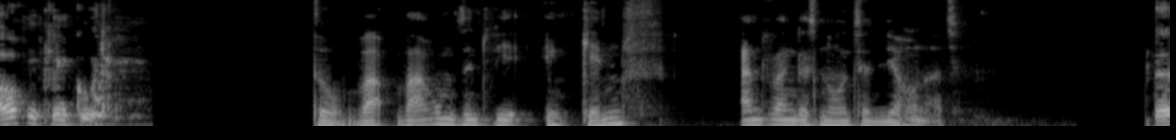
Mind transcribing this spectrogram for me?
Rauchen klingt gut. So, wa warum sind wir in Genf Anfang des 19. Jahrhunderts? Äh,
